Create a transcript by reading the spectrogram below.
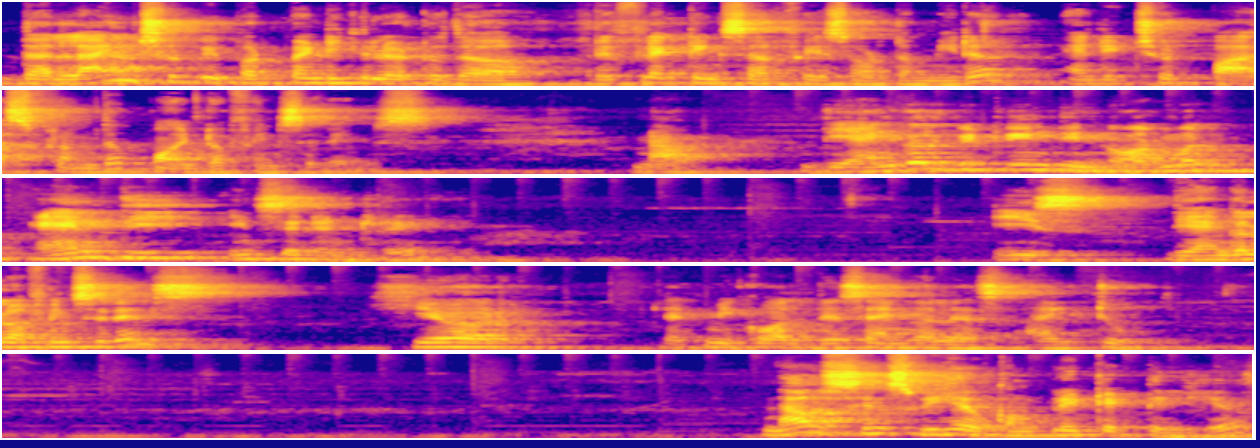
the line should be perpendicular to the reflecting surface or the mirror and it should pass from the point of incidence. Now the angle between the normal and the incident ray is the angle of incidence here let me call this angle as I2 now since we have completed till here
